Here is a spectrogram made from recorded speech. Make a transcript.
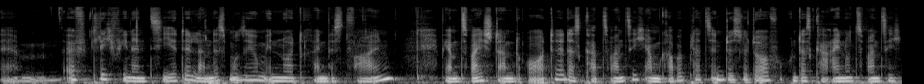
ähm, öffentlich finanzierte Landesmuseum in Nordrhein-Westfalen. Wir haben zwei Standorte, das K20 am Grabbeplatz in Düsseldorf und das K21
